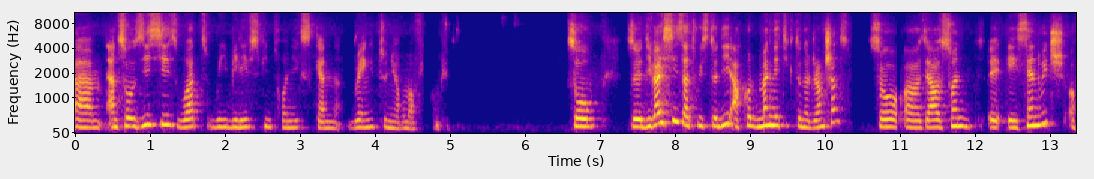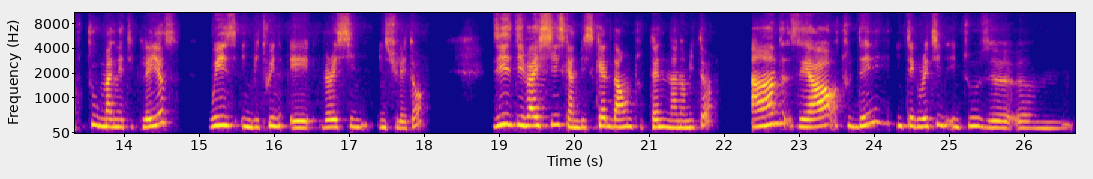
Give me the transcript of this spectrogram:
Um, and so this is what we believe spintronics can bring to neuromorphic computing. So the devices that we study are called magnetic tunnel junctions. So uh, they are a, a sandwich of two magnetic layers with in between a very thin insulator. These devices can be scaled down to 10 nanometer, and they are today integrated into the um,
